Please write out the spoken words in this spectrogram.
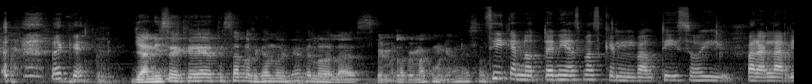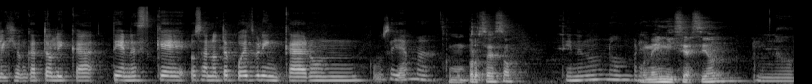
¿De qué? Ya ni sé qué te estaba platicando, ¿de qué? De lo de las prim- la primera comunión, eso. Sí, que no tenías más que el bautizo y para la religión católica tienes que, o sea, no te puedes brincar un, ¿cómo se llama? Como un proceso, Tienen un nombre. una iniciación, No,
